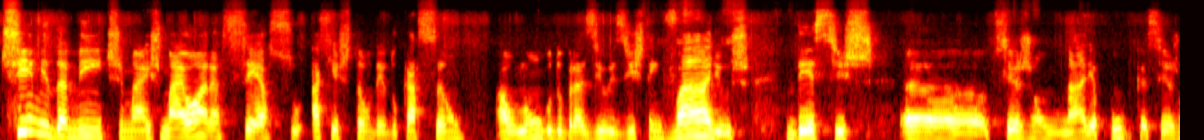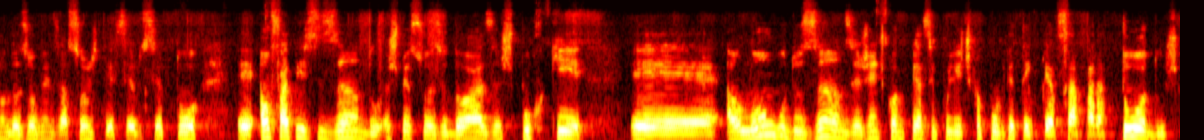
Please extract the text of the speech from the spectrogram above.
timidamente, mas maior acesso à questão da educação. Ao longo do Brasil existem vários desses uh, sejam na área pública, sejam das organizações de terceiro setor, é, alfabetizando as pessoas idosas, porque é, ao longo dos anos, a gente, quando pensa em política pública, tem que pensar para todos.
